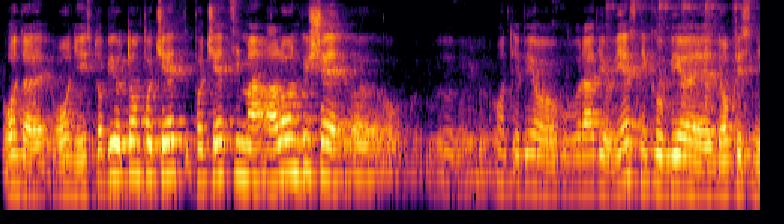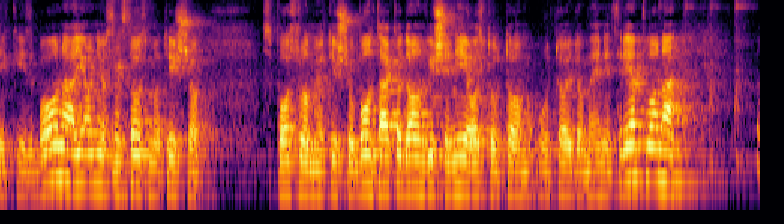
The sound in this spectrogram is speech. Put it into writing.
onda on je isto bio u tom početcima, ali on više, on je bio u radio Vjesniku, bio je dopisnik iz Bona i on je 88. otišao s poslom i otišao u Bon, tako da on više nije ostao u, tom, u toj domeni triatlona. Eh,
